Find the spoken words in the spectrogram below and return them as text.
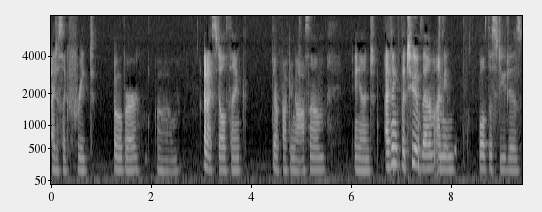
I just like freaked over. Um, and I still think they're fucking awesome. And I think the two of them, I mean, both the Stooges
